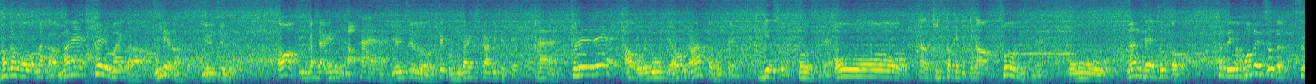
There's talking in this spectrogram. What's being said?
本当こうなんか前入る前から見てたんですよ YouTube でお昔上げてた、はいはい。YouTube を結構昔から見ててはい。それであ俺もやろうかなと思って。美容師を。そうですね。おおなんかきっかけ的な。そうですね。おおなんでちょっとちょっと今本当にちょっとす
